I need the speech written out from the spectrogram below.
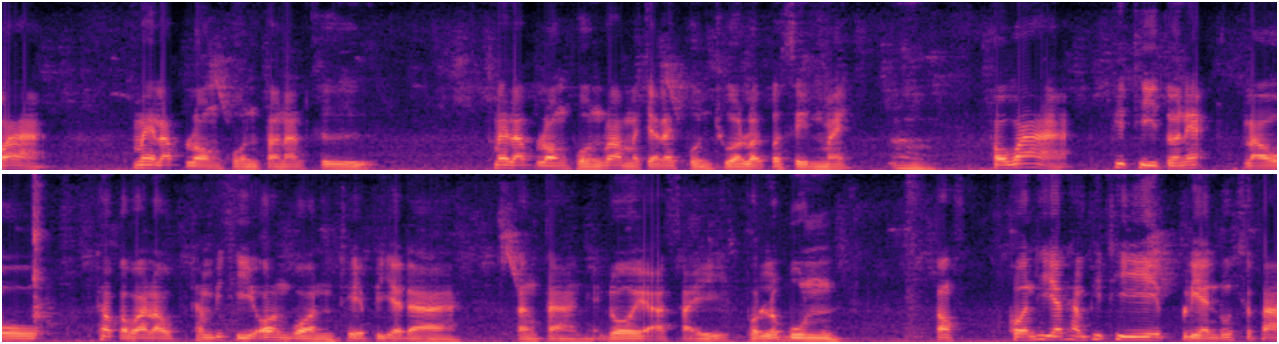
ว่าไม่รับรองผลตอนนั้นคือ ไม่รับรองผลว่ามันจะได้ผลชัวร์ร้อยเปอร์เซ็นต์ไหม เออเพราะว่าพิธีตัวเนี้ยเราเท่ากับว่าเราทำพิธีอ้อนวอนเทพยดาต่างๆเนี่ยโดยอาศัยผลบุญต้อง คนที่จะทำพิธีเปลี่ยนดวงชะตา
